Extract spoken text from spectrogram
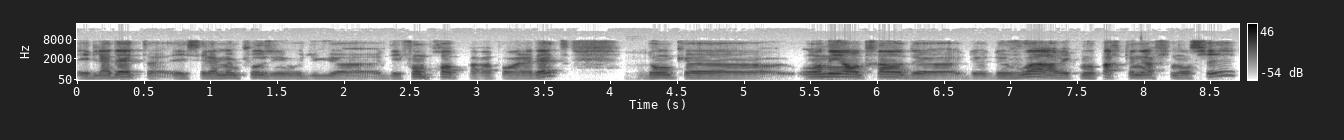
et de la dette, et c'est la même chose au niveau du, des fonds propres par rapport à la dette. Donc, euh, on est en train de, voir avec nos partenaires financiers,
